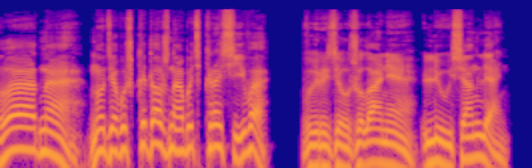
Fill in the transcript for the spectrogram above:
«Ладно, но девушка должна быть красива», — выразил желание Лю Сянлянь.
